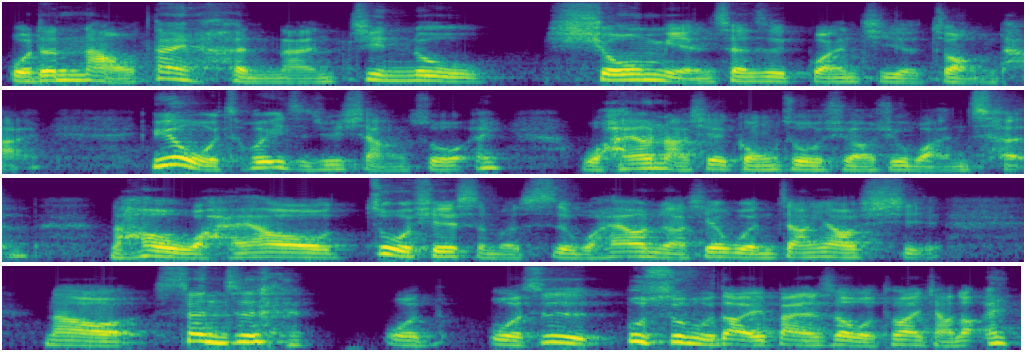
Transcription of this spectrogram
我的脑袋很难进入休眠甚至关机的状态，因为我会一直去想说：哎，我还有哪些工作需要去完成？然后我还要做些什么事？我还有哪些文章要写？那甚至。我我是不舒服到一半的时候，我突然想到，哎，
